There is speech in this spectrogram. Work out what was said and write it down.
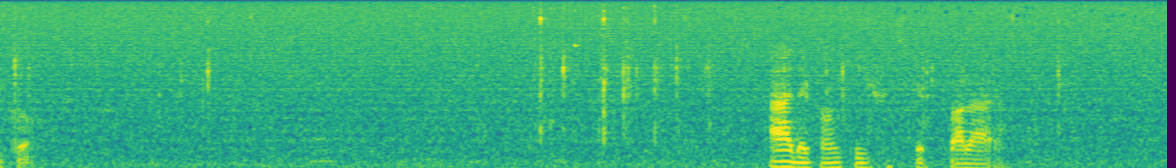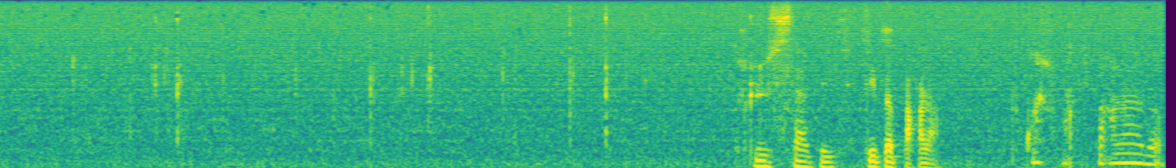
D'accord. Ah d'accord, ok, se faire par là. alors. Je le savais, c'était pas par là. Pourquoi je suis parti par là alors?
